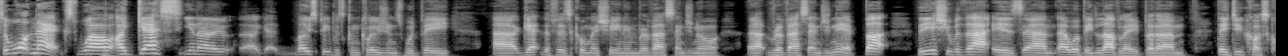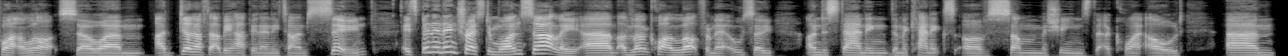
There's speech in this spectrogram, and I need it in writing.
So what next? Well, I guess you know most people's conclusions would be uh, get the physical machine in reverse engineer, uh, reverse engineer. But the issue with that is um, that would be lovely, but um, they do cost quite a lot. So um, I don't know if that'll be happening anytime soon. It's been an interesting one, certainly. Um, I've learned quite a lot from it. Also, understanding the mechanics of some machines that are quite old. Um,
